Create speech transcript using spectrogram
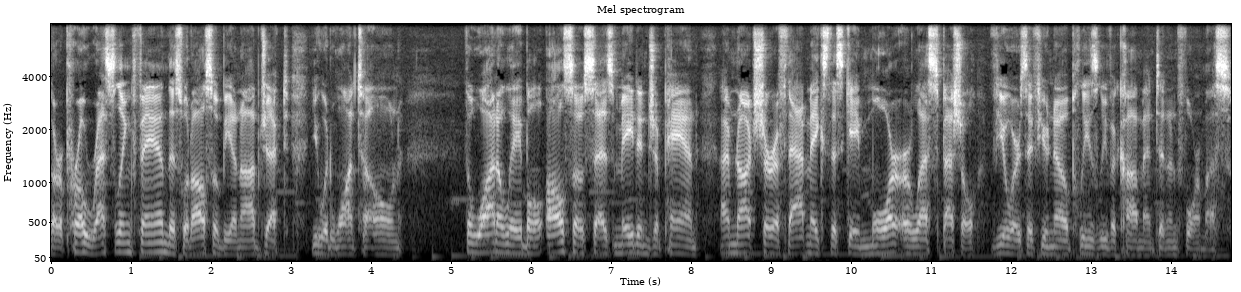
or a pro wrestling fan, this would also be an object you would want to own. The WATA label also says made in Japan. I'm not sure if that makes this game more or less special. Viewers, if you know, please leave a comment and inform us.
